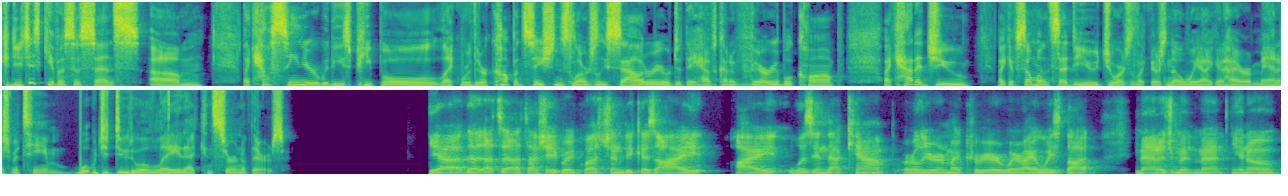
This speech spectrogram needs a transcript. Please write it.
could you just give us a sense um, like how senior were these people? Like were their compensations largely salary or did they have kind of variable comp? Like how did you like if someone said to you george like there's no way i could hire a management team what would you do to allay that concern of theirs? Yeah that, that's a, that's actually a great question because i i was in that camp earlier in my career where i always thought management meant you know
